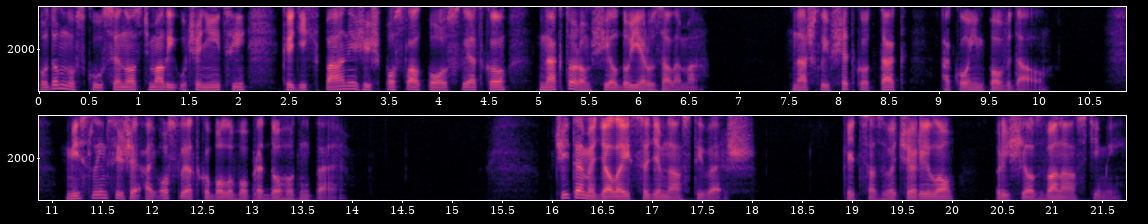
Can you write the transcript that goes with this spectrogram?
Podobnú skúsenosť mali učeníci, keď ich pán Ježiš poslal po osliadko, na ktorom šiel do Jeruzalema. Našli všetko tak, ako im povedal – Myslím si, že aj osliadko bolo vopred dohodnuté. Čítame ďalej 17. verš. Keď sa zvečerilo, prišiel s dvanáctimi.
